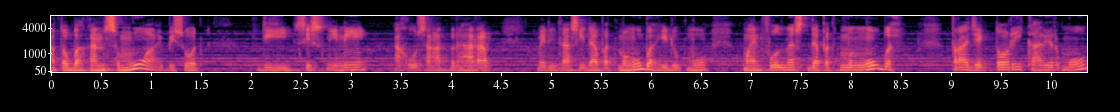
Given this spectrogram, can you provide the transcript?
atau bahkan semua episode di season ini Aku sangat berharap meditasi dapat mengubah hidupmu, mindfulness dapat mengubah trajektori karirmu,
